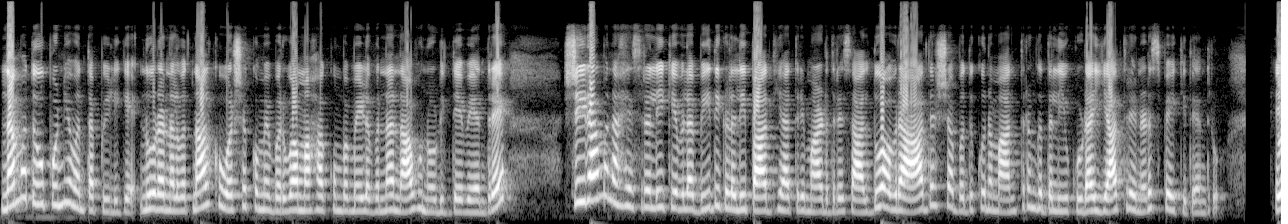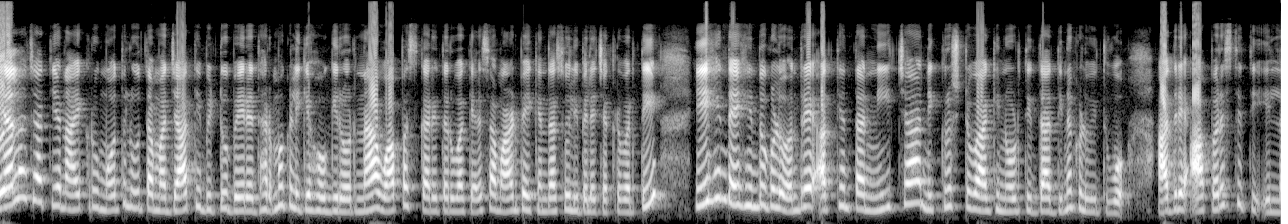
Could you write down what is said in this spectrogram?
ನಮ್ಮದು ಪುಣ್ಯವಂತ ಪೀಳಿಗೆ. ನೂರ ನಲವತ್ನಾಲ್ಕು ವರ್ಷಕ್ಕೊಮ್ಮೆ ಬರುವ ಮಹಾಕುಂಭ ಮೇಳವನ್ನ ನಾವು ನೋಡಿದ್ದೇವೆ ಅಂದ್ರೆ ಶ್ರೀರಾಮನ ಹೆಸರಲ್ಲಿ ಕೇವಲ ಬೀದಿಗಳಲ್ಲಿ ಪಾದಯಾತ್ರೆ ಮಾಡಿದ್ರೆ ಸಾಲದು, ಅವರ ಆದರ್ಶ ಬದುಕು ನಮ್ಮ ಅಂತರಂಗದಲ್ಲಿಯೂ ಕೂಡ ಯಾತ್ರೆ ನಡೆಸಬೇಕಿದೆ ಎಂದರು ಎಲ್ಲ ಜಾತಿಯ ನಾಯಕರು ಮೊದಲು ತಮ್ಮ ಜಾತಿ ಬಿಟ್ಟು ಬೇರೆ ಧರ್ಮಗಳಿಗೆ ಹೋಗಿರೋರ್ನ ವಾಪಸ್ ಕರೆತರುವ ಕೆಲಸ ಮಾಡಬೇಕೆಂದ ಸೂಲಿಬೆಲೆ ಚಕ್ರವರ್ತಿ. ಈ ಹಿಂದೆ ಹಿಂದೂಗಳು ಅಂದ್ರೆ ಅತ್ಯಂತ ನೀಚ, ನಿಕೃಷ್ಟವಾಗಿ ನೋಡ್ತಿದ್ದ ದಿನಗಳು ಇದ್ವು. ಆದರೆ ಆ ಪರಿಸ್ಥಿತಿ ಇಲ್ಲ.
